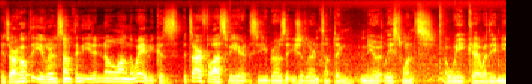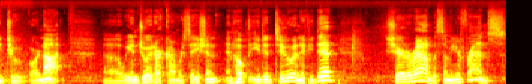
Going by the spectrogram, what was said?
it's our hope that you learned something that you didn't know along the way because it's our philosophy here at the CG Bros that you should learn something new at least once a week, uh, whether you need to or not. Uh, we enjoyed our conversation and hope that you did too. And if you did, share it around with some of your friends.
